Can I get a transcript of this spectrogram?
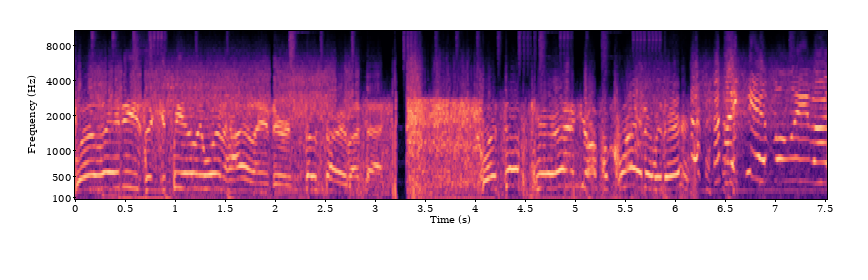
Well, ladies, there could be only one Highlander. So sorry about that. What's up, Kara? You're awful quiet over there. I can't believe I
